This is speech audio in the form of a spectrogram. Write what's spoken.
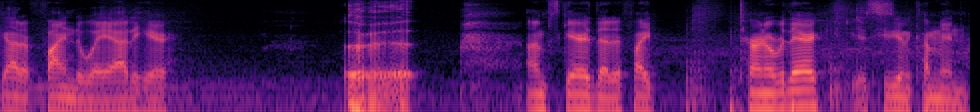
gotta find a way out of here. Uh. I'm scared that if I turn over there, he's gonna come in.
